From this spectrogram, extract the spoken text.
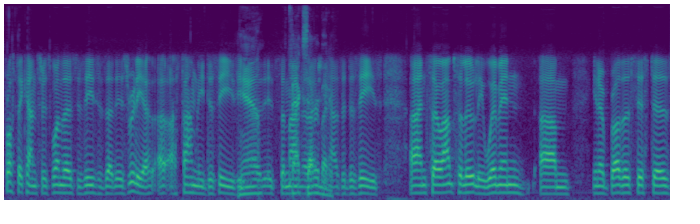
prostate cancer is one of those diseases that is really a, a family disease. You yeah, know, it's the man that everybody. has a disease, and so absolutely, women, um, you know, brothers, sisters,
